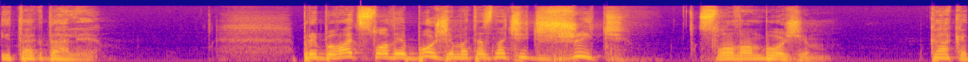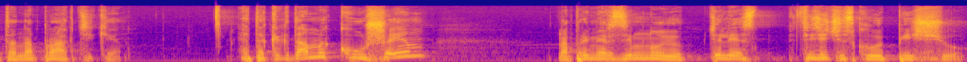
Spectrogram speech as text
и так далее. Пребывать в Слове Божьем – это значит жить Словом Божьим. Как это на практике? Это когда мы кушаем, например, земную телес, физическую пищу,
